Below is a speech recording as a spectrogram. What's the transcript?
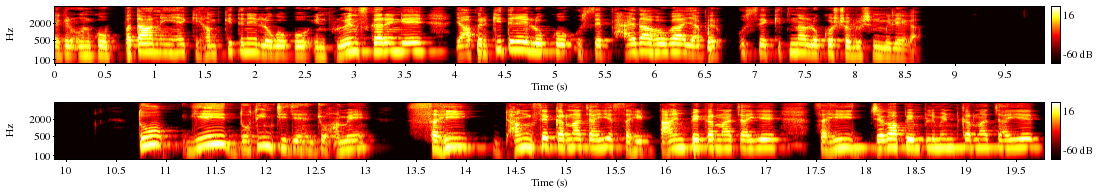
लेकिन उनको पता नहीं है कि हम कितने लोगों को इन्फ्लुएंस करेंगे या फिर कितने लोग को उससे फ़ायदा होगा या फिर उससे कितना लोग को सोल्यूशन मिलेगा। तो ये दो तीन चीज़ें हैं जो हमें सही ढंग से करना चाहिए, सही टाइम पे करना चाहिए, सही जगह पे इम्प्लीमेंट करना चाहिए,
